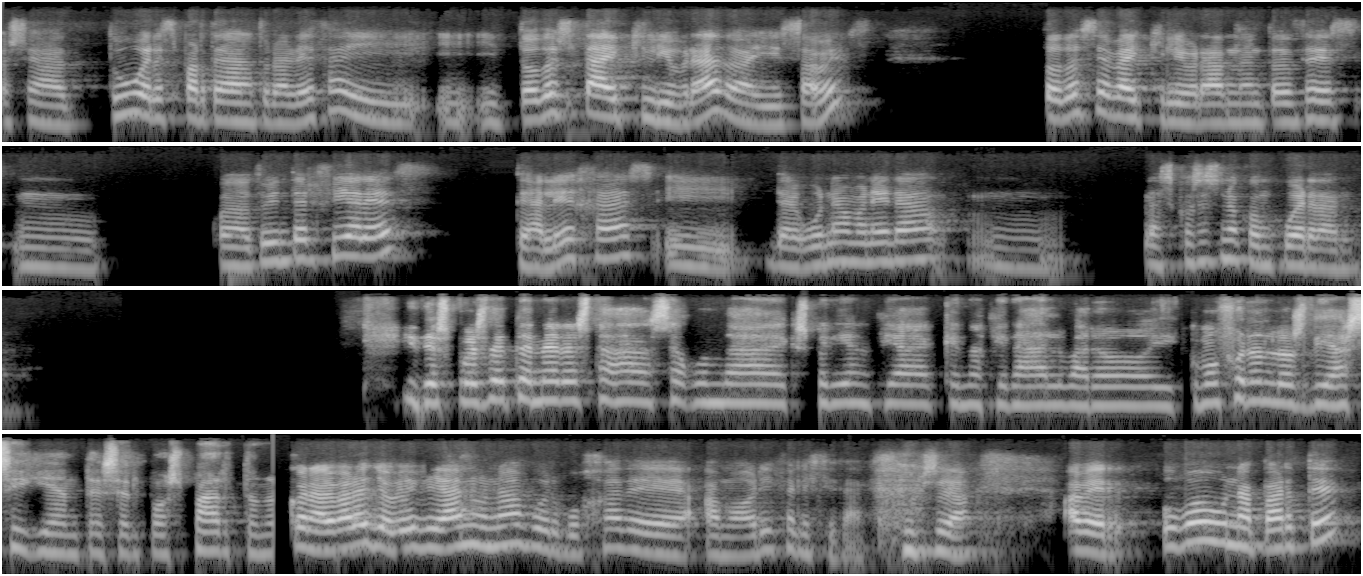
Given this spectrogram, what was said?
o sea, tú eres parte de la naturaleza y, y todo está equilibrado ahí, ¿sabes? Todo se va equilibrando. Entonces, mm, cuando tú interfieres, te alejas y de alguna manera mm, las cosas no concuerdan. Y después de tener esta segunda experiencia que naciera Álvaro, ¿y ¿cómo fueron los días siguientes, el posparto? Con Álvaro yo vivía en una burbuja de amor y felicidad. o sea, a ver, hubo una parte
